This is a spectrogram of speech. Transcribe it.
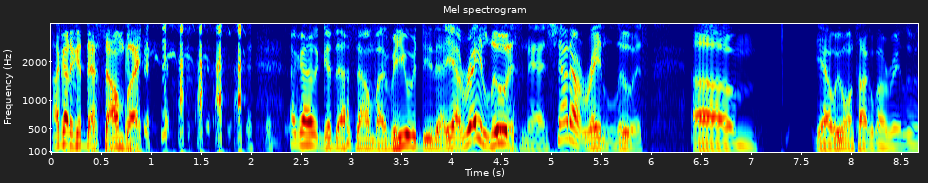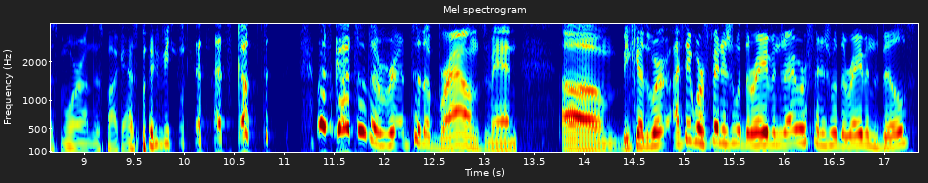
I gotta get that soundbite. I gotta get that soundbite. But he would do that. Yeah, Ray Lewis, man. Shout out Ray Lewis. Um, yeah, we won't talk about Ray Lewis more on this podcast, but let's go to let's go to the to the Browns, man. Um, because we're I think we're finished with the Ravens, right? We're finished with the Ravens Bills.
